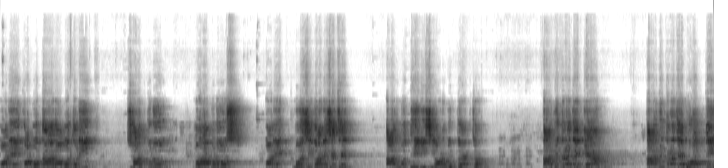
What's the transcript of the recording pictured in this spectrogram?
অনেক অবতার, অবতরী, সদ্গুরু, মহাপুরুষ, অনেক মহিষীগণ এসেছেন। তার মধ্যে ঋষি অরবিন্দ একজন। তার ভিতরে যে জ্ঞান, তার ভিতরে যে ভক্তি,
